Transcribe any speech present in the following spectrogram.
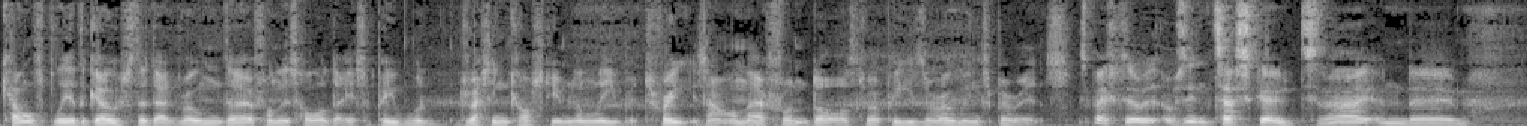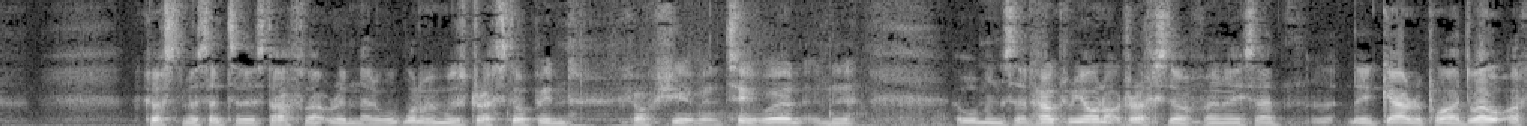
Celts believe the ghosts of the dead roamed earth on this holiday, so people would dress in costumes and leave treats out on their front doors to appease the roaming spirits. especially I was, in Tesco tonight, and um, the customer said to the staff that were in there, one of them was dressed up in costume, and two weren't. And the, a woman said, "How come you're not dressed up?" And he said, the guy replied, "Do I look,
